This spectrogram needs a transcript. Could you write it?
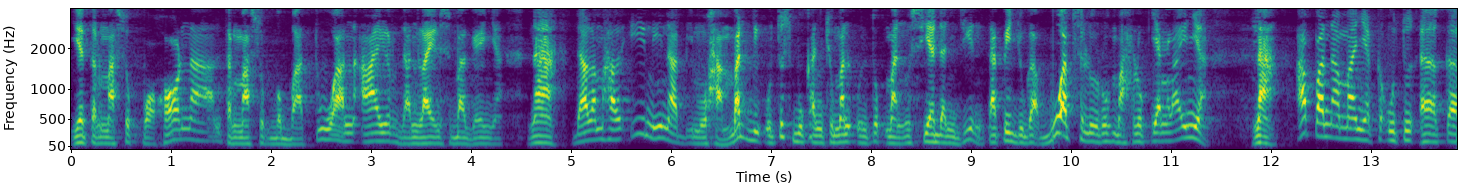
ya termasuk pohonan, termasuk bebatuan, air dan lain sebagainya. Nah, dalam hal ini Nabi Muhammad diutus bukan cuma untuk manusia dan jin, tapi juga buat seluruh makhluk yang lainnya. Nah, apa namanya keutus, uh, ke,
